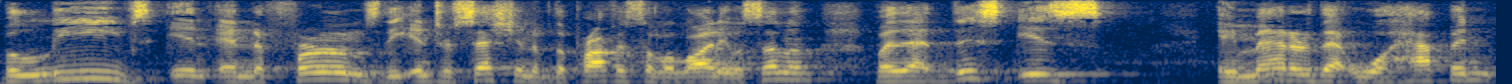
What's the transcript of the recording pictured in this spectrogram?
believes in and affirms the intercession of the Prophet wasallam, but that this is a matter that will happen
